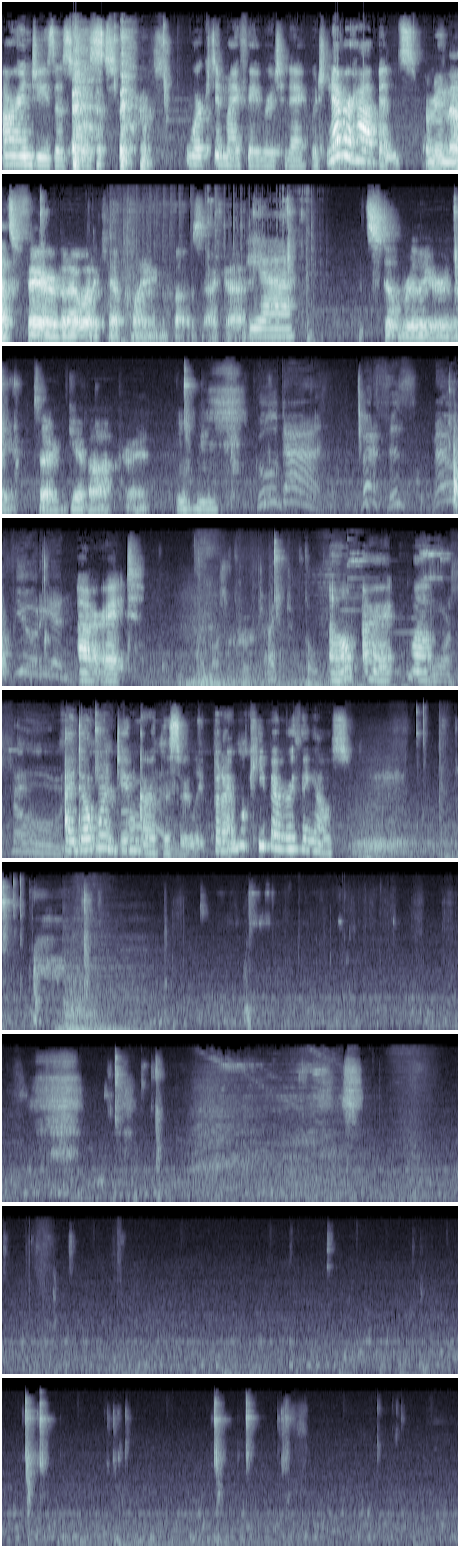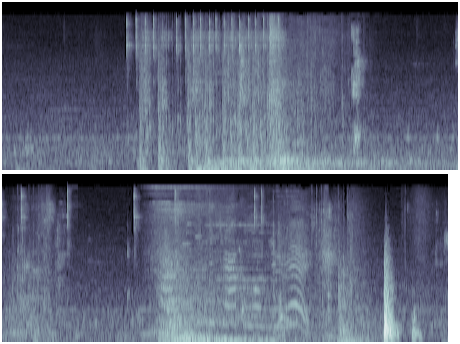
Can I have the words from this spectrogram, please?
RNGesus just worked in my favor today, which never happens. I mean that's fair, but I would have kept playing if I was that guy. Yeah. It's still really early to give up, right? hmm versus Malfurion. Alright. I must protect those. Oh, alright. Well, I don't want be Doomguard this early, but I will keep everything else.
